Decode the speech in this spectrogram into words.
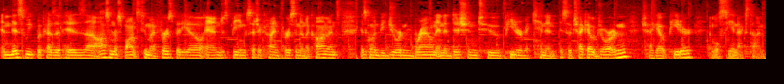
And this week, because of his uh, awesome response to my first video and just being such a kind person in the comments, is going to be Jordan Brown in addition to Peter McKinnon. So check out Jordan Check out Peter, and we'll see you next time.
